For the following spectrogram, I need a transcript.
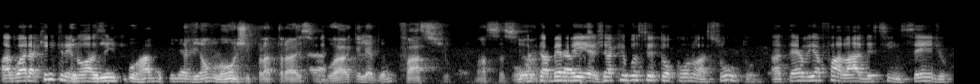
Agora, aqui entre eu nós. empurrar aquele avião longe para trás, é. empurrar aquele avião fácil. Nossa Senhora. Ô, Taberaí, já que você tocou no assunto, até eu ia falar desse incêndio.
